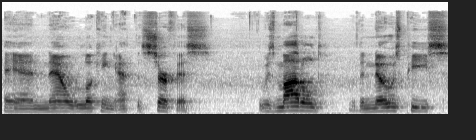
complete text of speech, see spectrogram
And now we're looking at the surface. It was modeled with a nose piece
